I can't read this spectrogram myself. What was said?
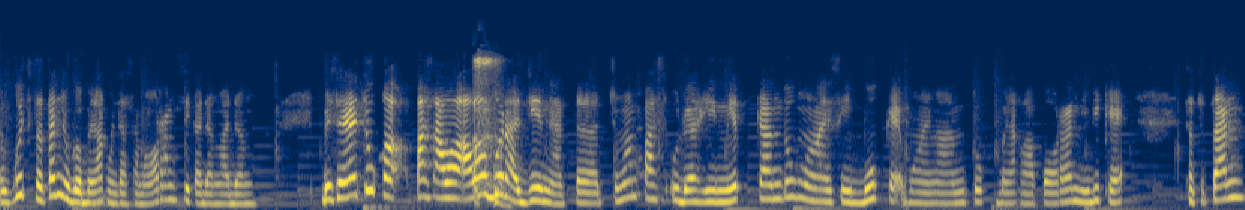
ya. Gue catatan juga banyak minta sama orang sih kadang-kadang. Biasanya tuh kalau pas awal-awal gue rajin nyatet. Cuman pas udah himit kan tuh mulai sibuk, kayak mulai ngantuk, banyak laporan. Jadi kayak catatan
